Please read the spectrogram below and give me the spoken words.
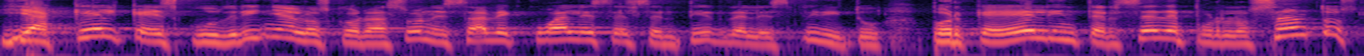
y aquel que escudriña los corazones sabe cuál es el sentir del Espíritu, porque Él intercede por los santos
